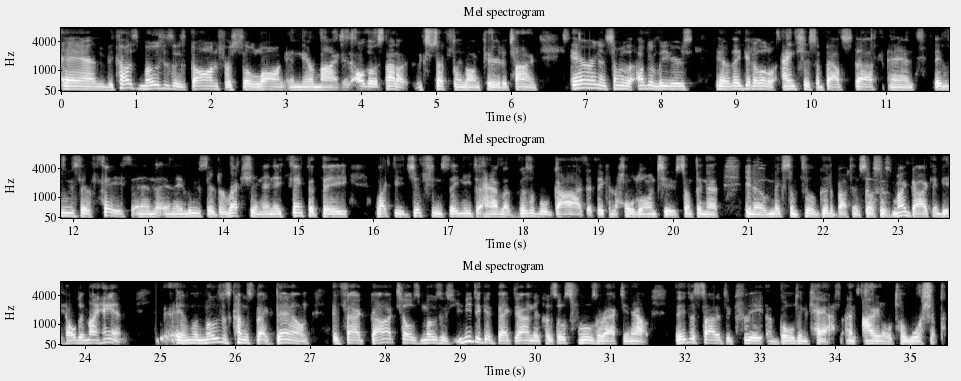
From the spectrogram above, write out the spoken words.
And because Moses is gone for so long in their minds, although it's not an exceptionally long period of time, Aaron and some of the other leaders, you know, they get a little anxious about stuff and they lose their faith and, and they lose their direction and they think that they, like the Egyptians, they need to have a visible God that they can hold on to, something that, you know, makes them feel good about themselves. Because my God can be held in my hand. And when Moses comes back down, in fact, God tells Moses, you need to get back down there because those fools are acting out. They decided to create a golden calf, an idol to worship.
